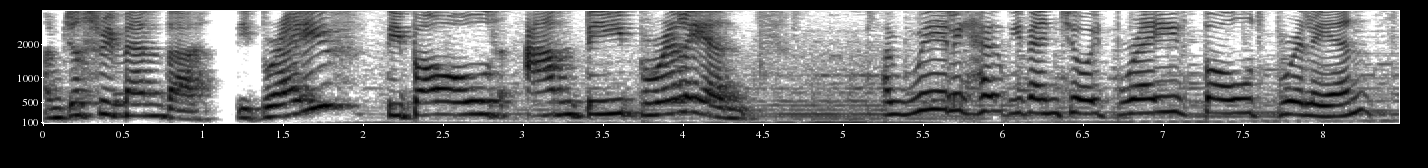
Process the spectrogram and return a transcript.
And just remember be brave, be bold, and be brilliant. I really hope you've enjoyed Brave, Bold, Brilliant.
